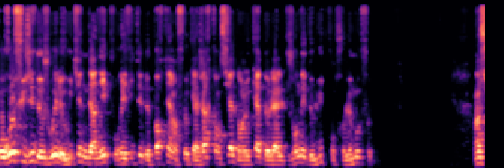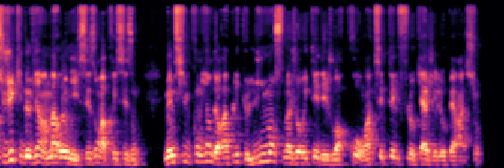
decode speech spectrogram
ont refusé de jouer le week-end dernier pour éviter de porter un flocage arc-en-ciel dans le cadre de la journée de lutte contre l'homophobie. Un sujet qui devient un marronnier saison après saison, même s'il convient de rappeler que l'immense majorité des joueurs pros ont accepté le flocage et l'opération,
